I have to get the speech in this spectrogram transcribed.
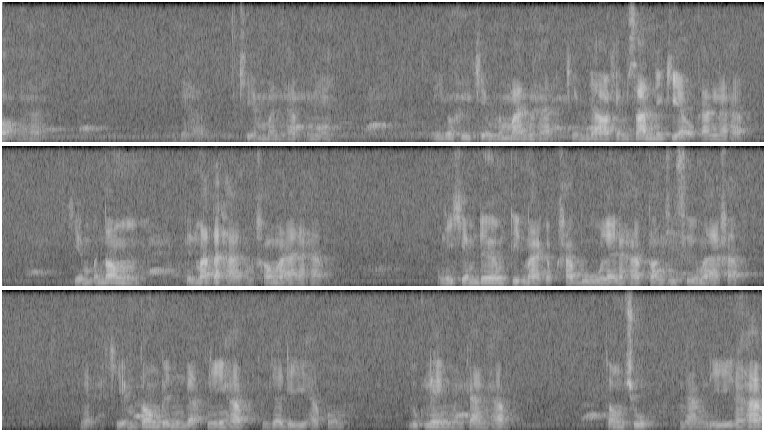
ออกนะฮะเนี่ยครับเข็มมันครับอันนี้นี่ก็คือเข็มน้ำมันนะฮะเข็มยาวเข็มสั้นนี่เกี่ยวกันนะครับ เข็มมันต้องเป็นมาตรฐานของเขามานะครับ อันนี้เข็มเดิมติดมากับคาบูเลยนะครับ ตอนที่ซื้อมาครับ เนี่ยเข็มต้องเป็นแบบนี้ครับ ถึงจะดีครับผมลูกเร่งเหมือนกันครับ ต้องชุบอย่างดีนะครับ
